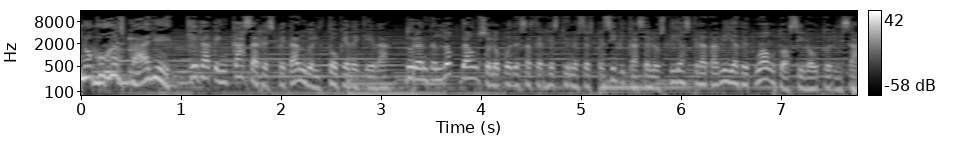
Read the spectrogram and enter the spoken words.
No cojas calle. Quédate en casa respetando el toque de queda. Durante el lockdown solo puedes hacer gestiones específicas en los días que la tablilla de tu auto así lo autoriza.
